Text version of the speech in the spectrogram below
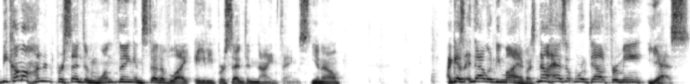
become 100% in one thing instead of like 80% in nine things, you know? I guess that would be my advice. Now, has it worked out for me? Yes.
